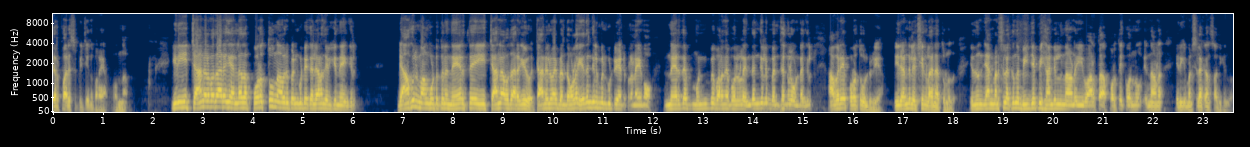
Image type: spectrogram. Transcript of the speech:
ഗർഭ അലസിപ്പിച്ചതെന്ന് പറയാം ഒന്ന്. ഇനി ഈ ചാനൽ അവതാരക അല്ലാതെ പുറത്തുനിന്ന് ആ ഒരു പെൺകുട്ടിയെ കല്യാണം കഴിക്കുന്നതെങ്കിൽ രാഹുൽ മാങ്കൂട്ടത്തിന് നേരത്തെ ഈ ചാനൽ അവതാരകയോ ചാനലുമായി ബന്ധമുള്ള ഏതെങ്കിലും പെൺകുട്ടിയായിട്ട് പ്രണയമോ നേരത്തെ മുൻപ് പറഞ്ഞ പോലുള്ള എന്തെങ്കിലും ബന്ധങ്ങളോ ഉണ്ടെങ്കിൽ അവരെ പുറത്തു കൊണ്ടുവരിക. ഈ രണ്ട് ലക്ഷ്യങ്ങൾ അതിനകത്തുള്ളത്. ഇത് ഞാൻ മനസ്സിലാക്കുന്ന ബി ജെ പി ഹാൻഡിൽ നിന്നാണ് ഈ വാർത്ത പുറത്തേക്ക് വന്നു എന്നാണ് എനിക്ക് മനസ്സിലാക്കാൻ സാധിക്കുന്നത്.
